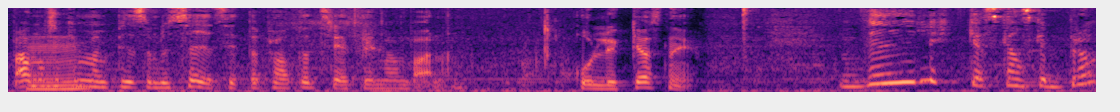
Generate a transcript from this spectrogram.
För annars kan man, precis som du säger, sitta och prata tre timmar om barnen. Och lyckas ni? Vi lyckas ganska bra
